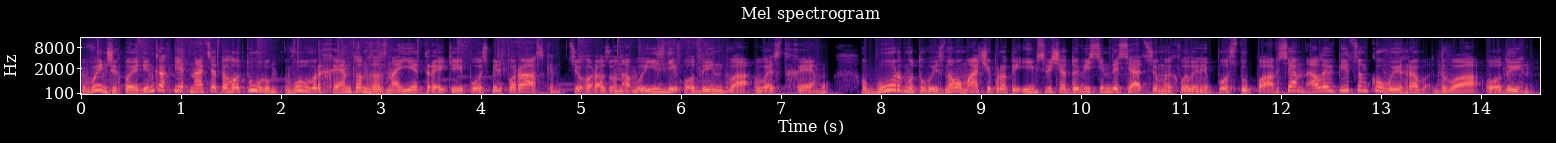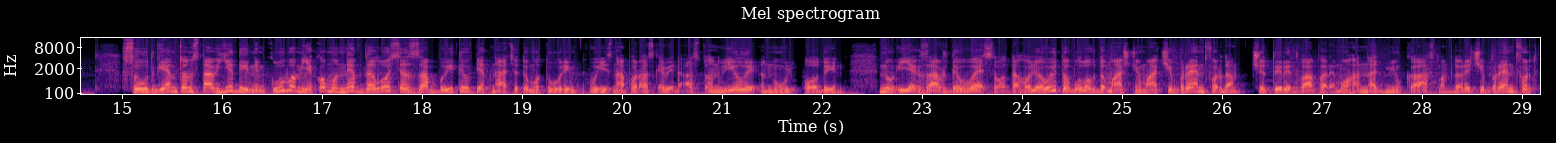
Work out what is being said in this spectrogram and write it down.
В інших поєдинках 15-го туру Вулверхемптон зазнає третьої поспіль поразки. Цього разу на виїзді 1-2 Вестхему. Борнмут у виїзному матчі проти Іпсвіча до 87-ї хвилини поступався, але в підсумку виграв 2-1. Саутгемптон став єдиним клубом, якому не вдалося забити в 15-му турі. Виїзна поразка від Астон Вілли 0-1. Ну і як завжди, весело та гольовито було в домашньому матчі Брентфорда. 4-2 перемога над Ньюкаслом. До речі, Брентфорд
